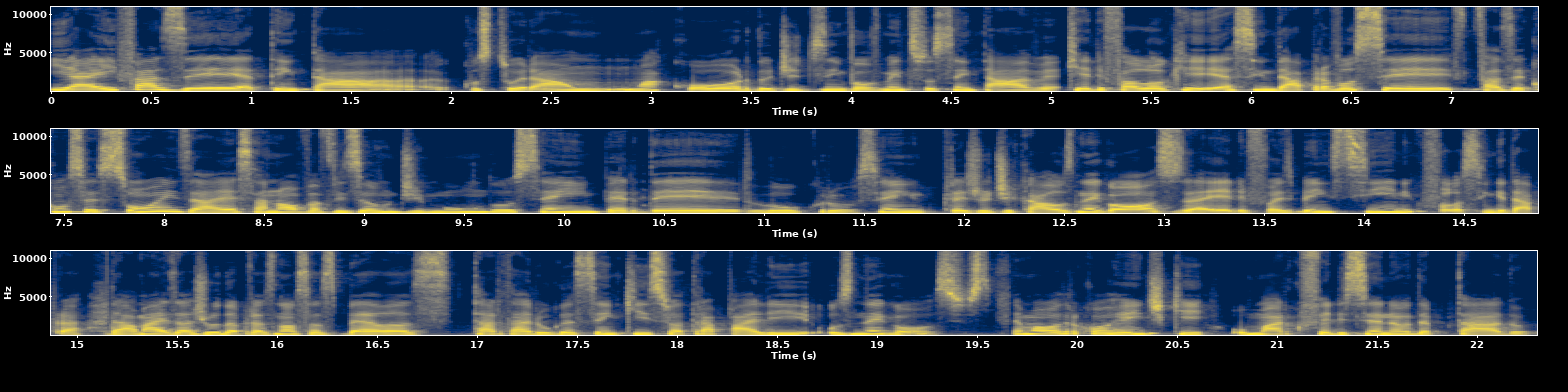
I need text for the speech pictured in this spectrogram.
E aí fazer, é tentar costurar um, um acordo de desenvolvimento sustentável, que ele falou que assim dá para você fazer concessões a essa nova visão de mundo sem perder lucro, sem prejudicar os negócios. Aí ele foi bem cínico, falou assim que dá para dar mais ajuda para as nossas belas tartarugas sem que isso atrapalhe os negócios. Tem uma outra corrente que o Marco Feliciano é o deputado,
